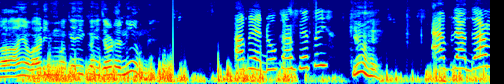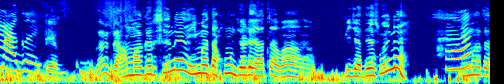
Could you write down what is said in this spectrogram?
હા અહીંયા વાડીમાં કે કઈ જડે નહીં અમને આપણે દુકાન હતી ક્યાં હે? આપણા ગામ આગળ. એ ગામ આગળ છે ને એમાં તો શું જડે હતા વા બીજા દેશ હોય ને એમાં તો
